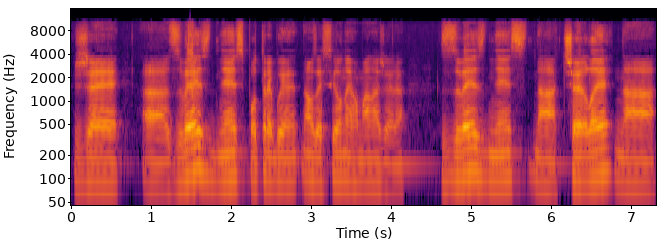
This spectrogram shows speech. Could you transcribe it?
že Zväz dnes potrebuje naozaj silného manažera. Zväz dnes na čele, na,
